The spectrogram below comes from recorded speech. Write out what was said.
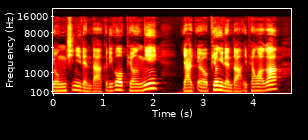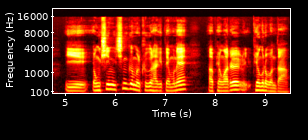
용신이 된다. 그리고 병이 약 어, 병이 된다. 이 병화가 이 용신 신금을 극을 하기 때문에 어, 병화를 병으로 본다.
